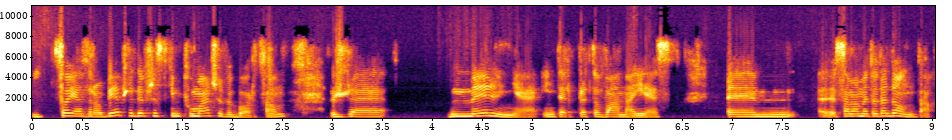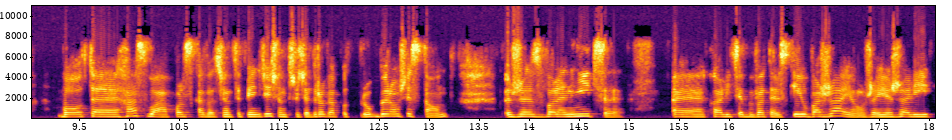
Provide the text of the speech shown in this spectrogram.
I co ja zrobię? Przede wszystkim tłumaczę wyborcom, że mylnie interpretowana jest sama metoda Donta, bo te hasła Polska 2050, trzecia droga pod próg biorą się stąd, że zwolennicy E, Koalicji Obywatelskiej uważają, że jeżeli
